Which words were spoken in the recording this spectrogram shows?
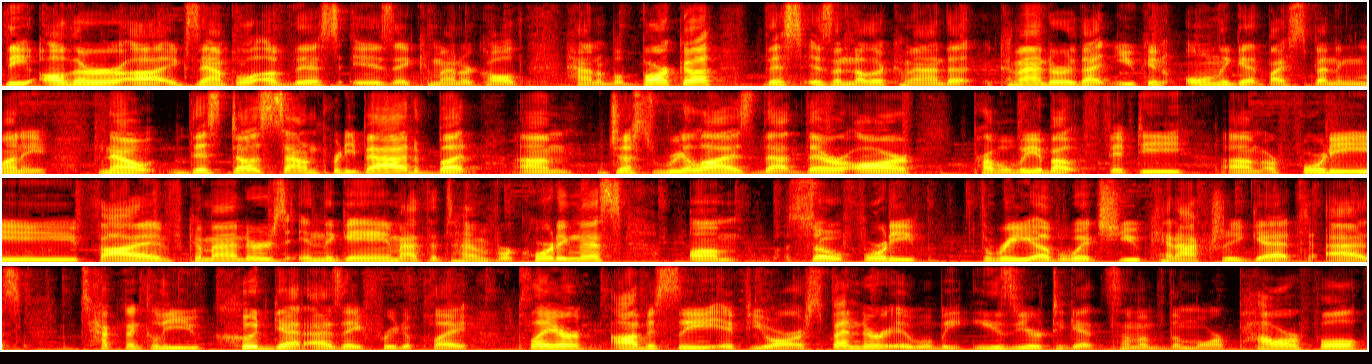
The other uh, example of this is a commander called Hannibal Barca. This is another commander commander that you can only get by spending money. Now this does sound pretty bad but um, just realize that there are probably about 50 um, or 45 commanders in the game at the time of recording this um so 43 of which you can actually get as technically you could get as a free-to-play player. Obviously if you are a spender it will be easier to get some of the more powerful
